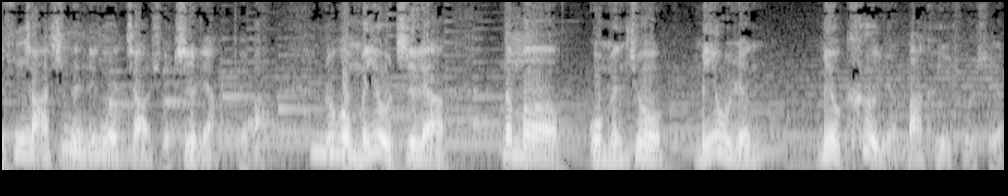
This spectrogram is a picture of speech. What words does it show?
实扎实的那个教学质量，对吧？如果没有质量，那么我们就没有人，没有客源吧，可以说是。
